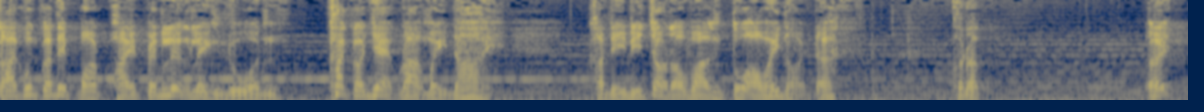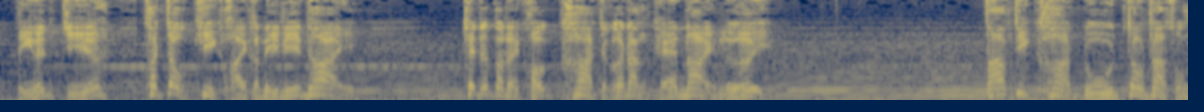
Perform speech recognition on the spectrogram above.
การคุ้มกันที่ปลอดภัยเป็นเรื่องเร่งด่วน ข้าก็แยกร่างไม่ได้ คดีนี้เจ้าระวังตัวเอาไว้หน่อยนะ ครับ เอ้ย ตีเลนเจีย ถ้าเจ้าขี้ขลายคดีนี้ได้ เช่นนั้นตำแหน่งของข้าจะก็นั่งแทนได้เลย ตามที่ข้าดูเจ้าน่าสง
